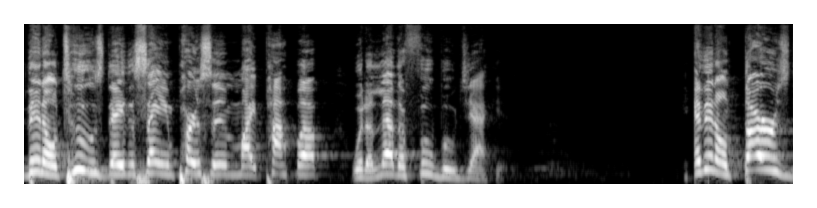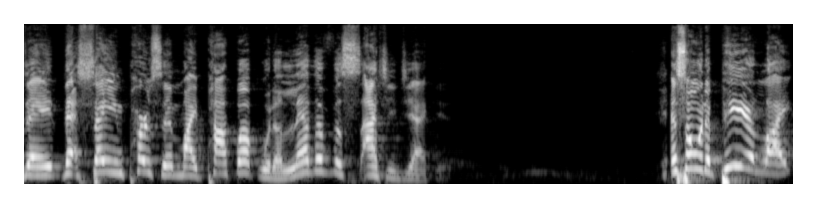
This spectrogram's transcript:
Then on Tuesday, the same person might pop up with a leather FUBU jacket. And then on Thursday, that same person might pop up with a leather Versace jacket. And so it appeared like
